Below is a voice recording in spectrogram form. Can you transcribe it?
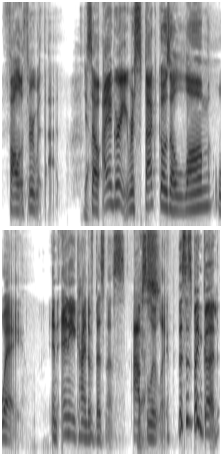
follow through with that. So I agree. Respect goes a long way in any kind of business. Absolutely. This has been good.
